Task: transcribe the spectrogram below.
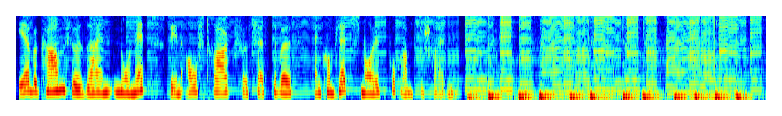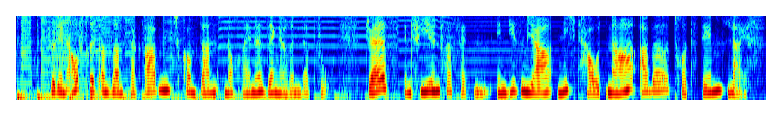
Er bekam für sein Nonet den Auftrag fürs Festival, ein komplett neues Programm zu schreiben. Für den Auftritt am Samstagabend kommt dann noch eine Sängerin dazu. Jazz in vielen Facetten. In diesem Jahr nicht hautnah, aber trotzdem live.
